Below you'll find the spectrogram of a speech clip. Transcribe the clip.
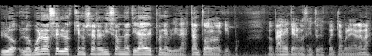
lo, bueno de hacerlo es que no se realiza una tirada de disponibilidad. Están todos los equipos. Lo que pasa es que tenemos 150 monedas nada más.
